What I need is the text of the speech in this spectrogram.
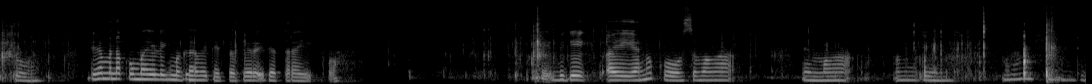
Ito. Hindi naman ako mahilig magamit ito, pero itatry ko. Kasi ibigay, ay ano ko, sa mga, ay mga, ano din, marami siya hindi.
